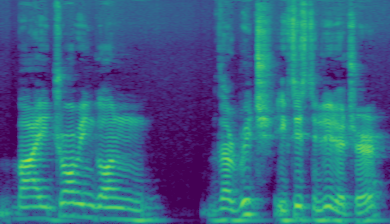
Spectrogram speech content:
by drawing on the rich existing literature,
